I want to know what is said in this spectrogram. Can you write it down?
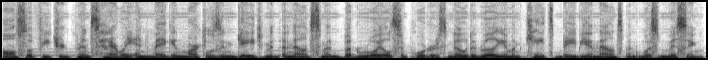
also featured Prince Harry and Meghan Markle's engagement announcement but royal supporters noted William and Kate's baby announcement was missing.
